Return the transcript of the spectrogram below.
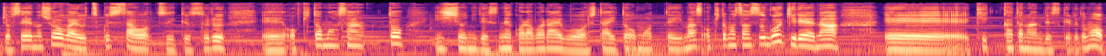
女性の生涯美しさを追求する、えー、沖友さんと一緒にですねコラボライブをしたいと思っています。沖友さんすごい綺麗な、えー、着方なんですけれども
